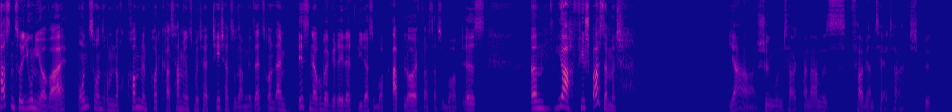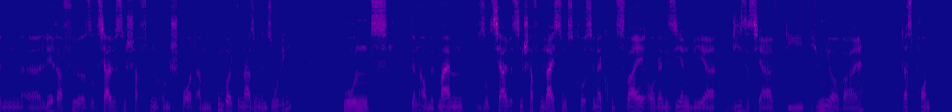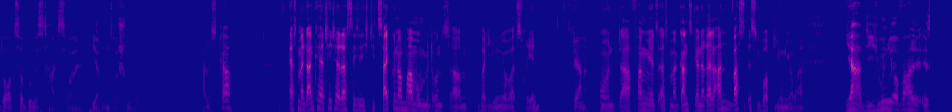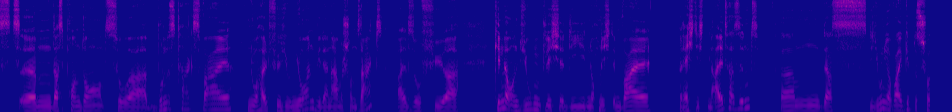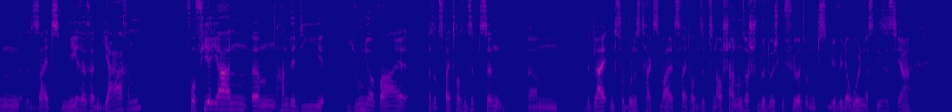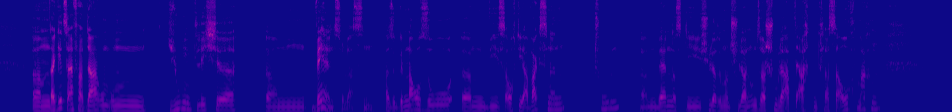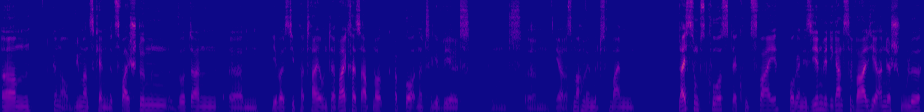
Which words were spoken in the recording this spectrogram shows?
passend zur Juniorwahl und zu unserem noch kommenden Podcast haben wir uns mit Herr Teter zusammengesetzt und ein bisschen darüber geredet, wie das überhaupt abläuft, was das überhaupt ist. Ähm, ja, viel Spaß damit. Ja, schönen guten Tag. Mein Name ist Fabian Täter. Ich bin äh, Lehrer für Sozialwissenschaften und Sport am Humboldt-Gymnasium in Solingen. Und genau, mit meinem Sozialwissenschaften-Leistungskurs in der Q2 organisieren wir dieses Jahr die Juniorwahl das Pendant zur Bundestagswahl hier an unserer Schule. Alles klar. Erstmal danke, Herr Täter, dass Sie sich die Zeit genommen haben, um mit uns ähm, über die Juniorwahl zu reden. Gerne. Und da fangen wir jetzt erstmal ganz generell an. Was ist überhaupt die Juniorwahl? Ja, die Juniorwahl ist ähm, das Pendant zur Bundestagswahl, nur halt für Junioren, wie der Name schon sagt. Also für Kinder und Jugendliche, die noch nicht im wahlberechtigten Alter sind ähm, das, die Juniorwahl gibt es schon seit mehreren Jahren. Vor vier Jahren ähm, haben wir die Juniorwahl, also 2017, ähm, begleitend zur Bundestagswahl 2017 auch schon an unserer Schule durchgeführt und wir wiederholen das dieses Jahr. Ähm, da geht es einfach darum, um Jugendliche ähm, wählen zu lassen. Also genauso, ähm, wie es auch die Erwachsenen tun, ähm, werden das die Schülerinnen und Schüler an unserer Schule ab der achten Klasse auch machen. Ähm, genau, wie man es kennt, mit zwei Stimmen wird dann ähm, jeweils die Partei und der Wahlkreisabgeordnete gewählt. Und ähm, ja, das machen wir mit meinem Leistungskurs der Q2. Organisieren wir die ganze Wahl hier an der Schule.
